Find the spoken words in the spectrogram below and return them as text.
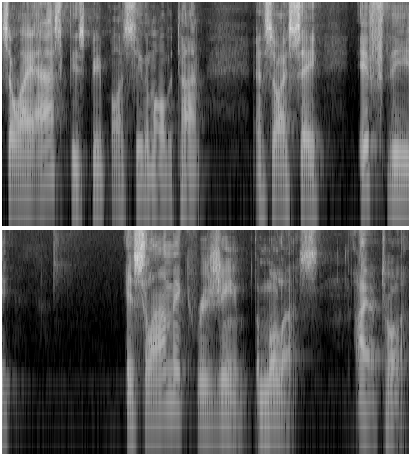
So I ask these people, I see them all the time, and so I say, if the Islamic regime, the mullahs, Ayatollah,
